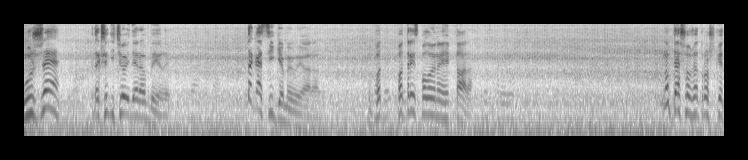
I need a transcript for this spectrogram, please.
Уже? Так що нічого й не робили. Так а скільки ми вигорали? По, по 3,5 гектара. Ну те, що вже трошки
